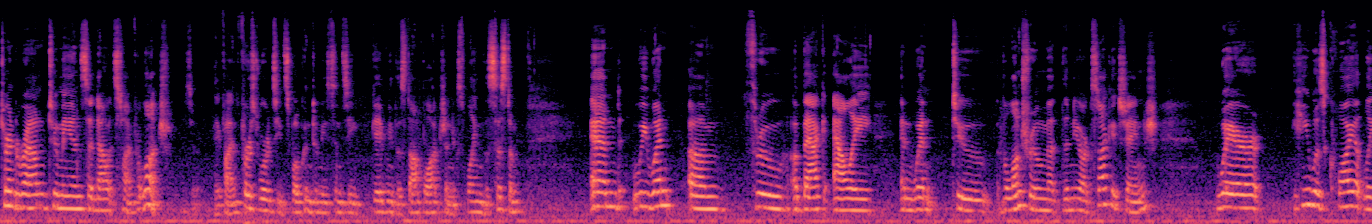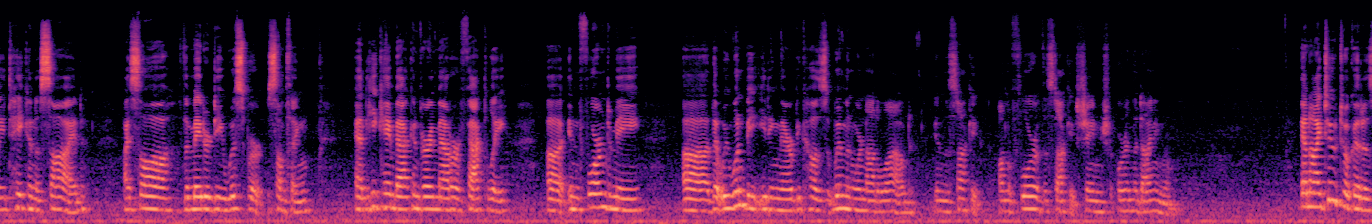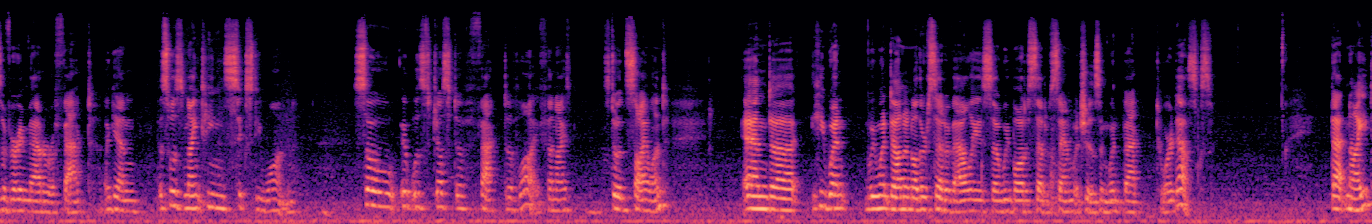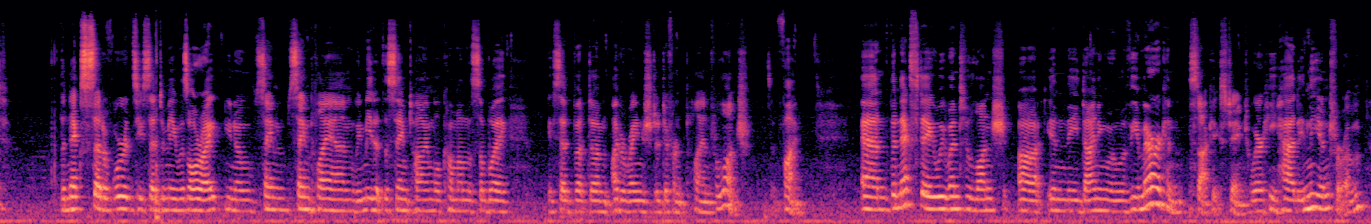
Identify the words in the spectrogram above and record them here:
turned around to me and said, Now it's time for lunch. I said, Okay, fine. The first words he'd spoken to me since he gave me the stopwatch and explained the system. And we went um, through a back alley and went to the lunchroom at the New York Stock Exchange, where he was quietly taken aside. I saw the maitre d' whisper something, and he came back and very matter of factly uh, informed me uh, that we wouldn't be eating there because women were not allowed in the stock e- on the floor of the stock exchange or in the dining room. And I too took it as a very matter of fact. Again, this was 1961. So it was just a fact of life. And I stood silent. And uh, he went, we went down another set of alleys. We bought a set of sandwiches and went back to our desks. That night, the next set of words he said to me was, "All right, you know, same same plan. We meet at the same time. We'll come on the subway." He said, "But um, I've arranged a different plan for lunch." I said, "Fine." And the next day, we went to lunch uh, in the dining room of the American Stock Exchange, where he had, in the interim,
